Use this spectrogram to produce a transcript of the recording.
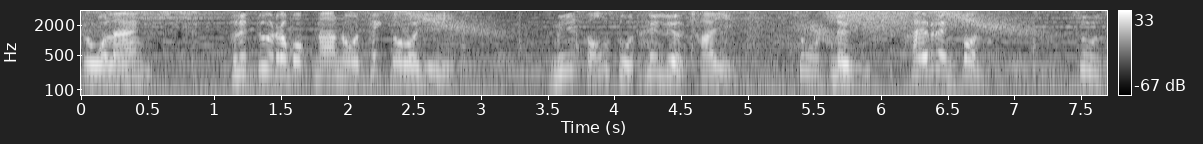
กลัวแรงผลิตด้วยระบบนาโนเทคโนโลยี มี 2 สูตรให้เลือกใช้ สูตร 1 ใช้เร่งต้น สูตร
